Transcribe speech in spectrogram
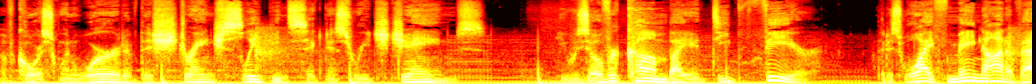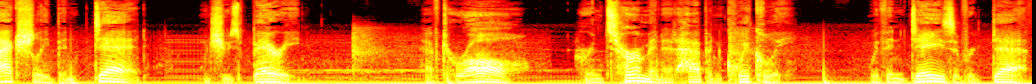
Of course, when word of this strange sleeping sickness reached James, he was overcome by a deep fear that his wife may not have actually been dead when she was buried. After all, her interment had happened quickly, within days of her death.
